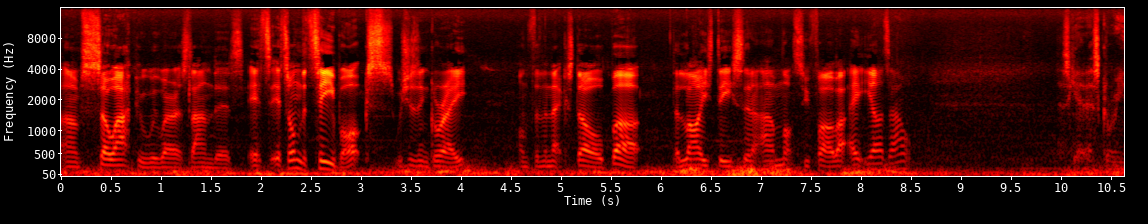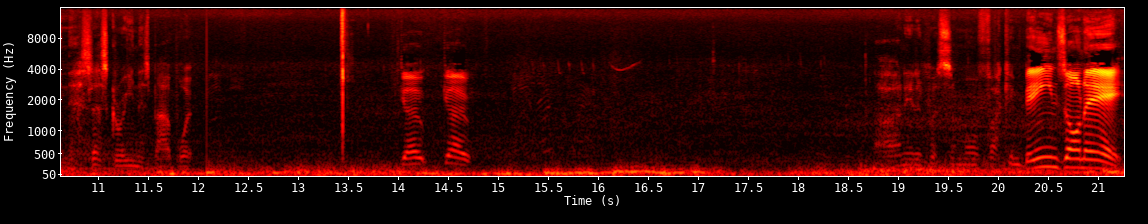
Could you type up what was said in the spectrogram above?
I'm so happy with where it's landed. It's it's on the tee box, which isn't great, on for the next hole, but the lie's decent and I'm not too far, about eight yards out. Let's get let's green this. Let's green this bad boy. Go, go. Oh, I need to put some more fucking beans on it.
